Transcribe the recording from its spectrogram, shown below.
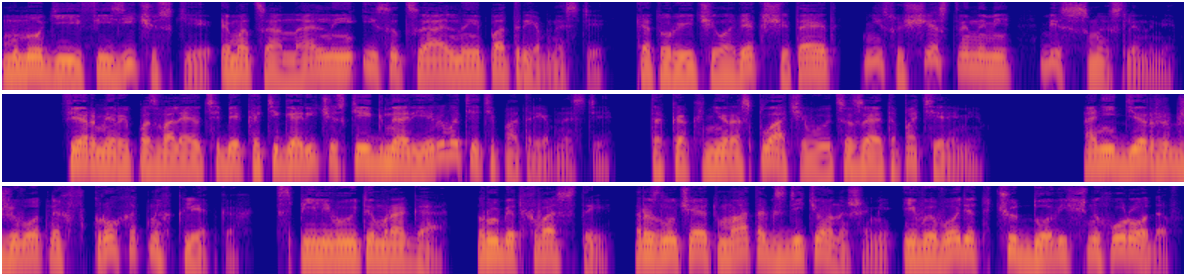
многие физические, эмоциональные и социальные потребности, которые человек считает несущественными, бессмысленными. Фермеры позволяют себе категорически игнорировать эти потребности, так как не расплачиваются за это потерями. Они держат животных в крохотных клетках, спиливают им рога, рубят хвосты, разлучают маток с детенышами и выводят чудовищных уродов.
